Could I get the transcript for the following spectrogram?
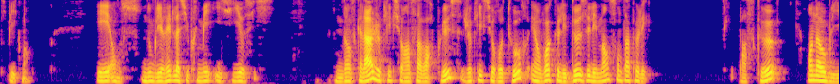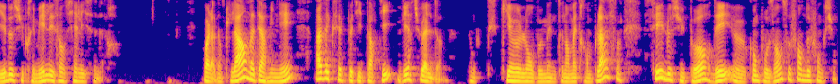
typiquement et on oublierait de la supprimer ici aussi. dans ce cas-là, je clique sur en savoir plus, je clique sur retour et on voit que les deux éléments sont appelés. Parce que on a oublié de supprimer les anciens listeners. Voilà, donc là on a terminé avec cette petite partie Virtual DOM. Donc ce que l'on veut maintenant mettre en place, c'est le support des euh, composants sous forme de fonctions.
